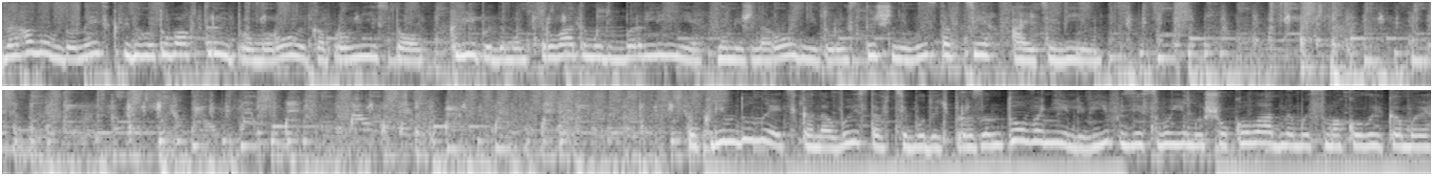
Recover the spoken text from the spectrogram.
Загалом Донецьк підготував три проморолика про місто. Кліпи демонструватимуть в Берліні на міжнародній туристичній виставці ITB. Окрім Донецька, на виставці будуть презентовані Львів зі своїми шоколадними смаколиками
